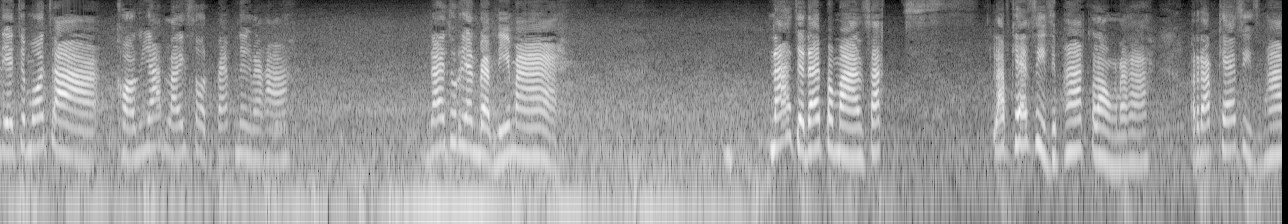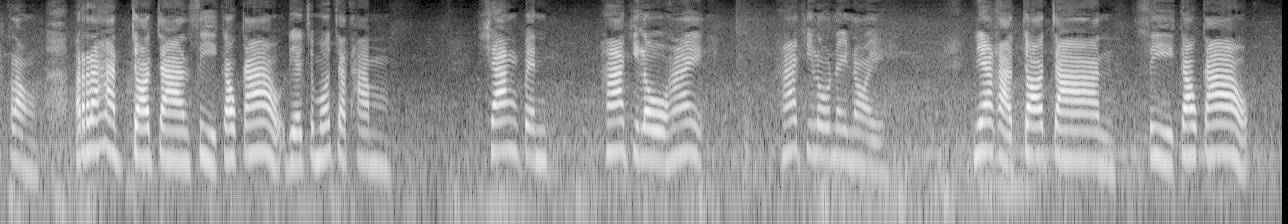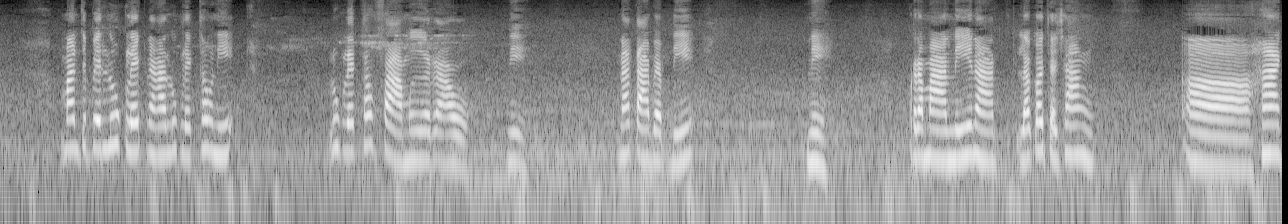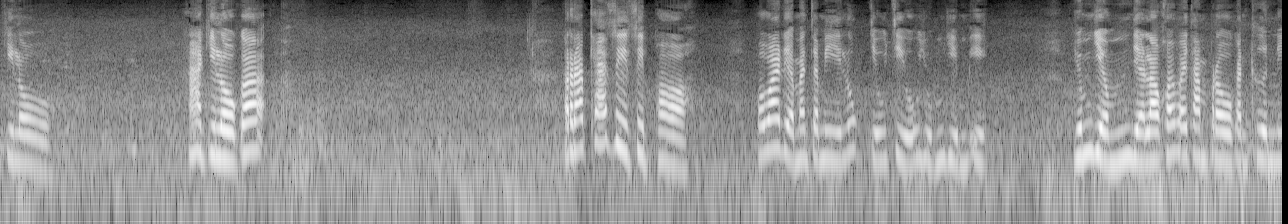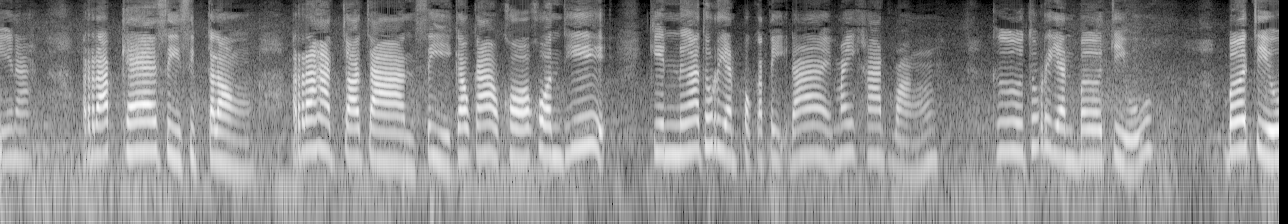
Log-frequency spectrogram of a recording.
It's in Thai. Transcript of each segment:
เดี๋ยวเจะโมจะขออนุญาตไลฟ์สดแป๊บหนึ่งนะคะ ได้ทุเรียนแบบนี้มา น่าจะได้ประมาณสัก รับแค่ 45 กล่องนะคะ รับแค่ 45 กล่อง รหัสจอจาน 499 เดี๋ยวเจะโมจะทำช่างเป็น 5 กิโลให้ 5 กิโลหน่อยๆ เนี่ยค่ะ จอจาน 499 มันจะเป็นลูกเล็กนะคะ ลูกเล็กเท่านี้ ลูกเล็กเท่าฝ่ามือเรา นี่ หน้าตาแบบนี้ นี่ ประมาณนี้นะ แล้วก็จะช่างห้ากิโลห้ากิโลก็ รับแค่สี่สิบพอ เพราะว่าเดี๋ยวมันจะมีลูกจิ๋วจิ๋วๆหยุมหยิมอีก หยุมหยิม เดี๋ยวเราค่อยไปทำโปรกันคืนนี้นะ รับแค่สี่สิบกล่อง รหัสจอจานสี่เก้าเก้าขอคนที่กินเนื้อทุเรียนปกติได้ไม่คาดหวัง คือทุเรียนเบอร์จิ๋วเบอร์จิ๋ว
